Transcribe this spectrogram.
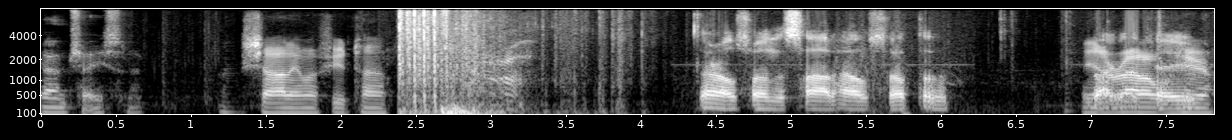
Yeah, I'm chasing him. Shot him a few times. They're also in the side house out the. Yeah, Back of right the over cave. here.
